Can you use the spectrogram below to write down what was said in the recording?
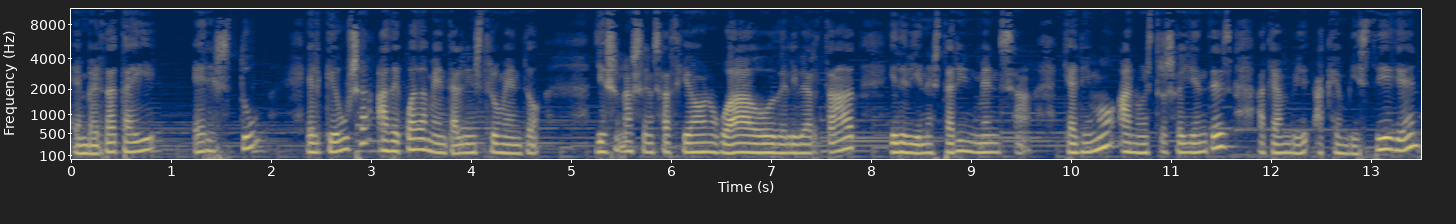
En verdad ahí eres tú el que usa adecuadamente al instrumento y es una sensación wow de libertad y de bienestar inmensa que animo a nuestros oyentes a que, a que investiguen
